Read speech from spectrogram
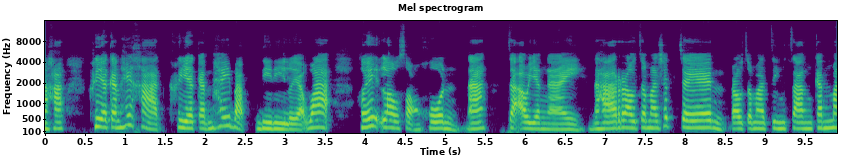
นะคะ เคลียร์กันให้ขาดเคลียร์กันให้แบบดี ๆ เลยอะว่า เฮ้ยเราสองคนนะ จะเอายังไงนะคะ เราจะมาชัดเจน เราจะมาจริงจังกันไหม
